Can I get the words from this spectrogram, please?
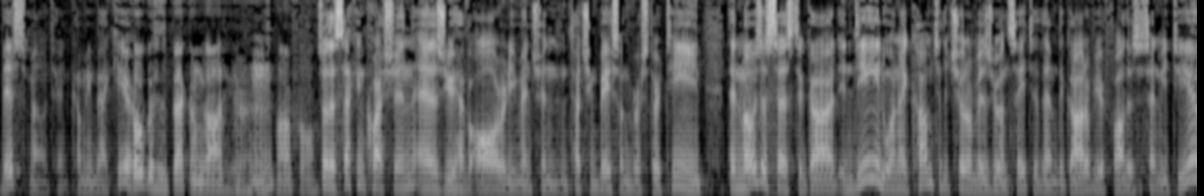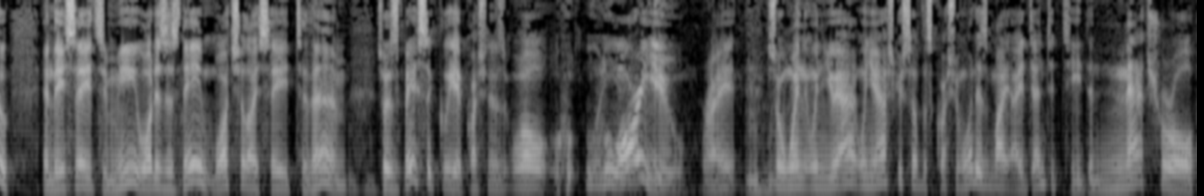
this mountain. Coming back here. Focus is back on God here. It's powerful. So the second question, as you have already mentioned, and touching base on verse 13, then Moses says to God, Indeed, when I come to the children of Israel and say to them, The God of your fathers has sent me to you, and they say to me, What is his name? What shall I say to them? So it's basically a question is, well, who, who, are, you? Right? So when, when, you, a- when you ask yourself this question, what is my identity? The natural,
